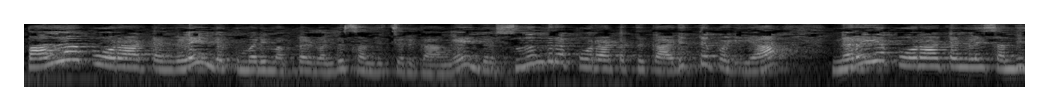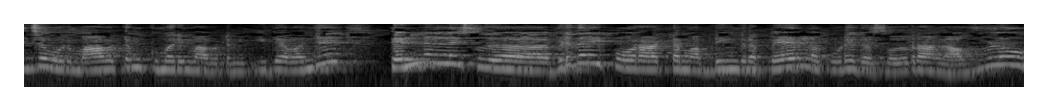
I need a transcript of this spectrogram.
பல போராட்டங்களை இந்த குமரி மக்கள் வந்து சந்திச்சிருக்காங்க. இந்த சுதந்திர போராட்டத்துக்கு அடுத்தபடியா நிறைய போராட்டங்களை சந்திச்ச ஒரு மாவட்டம் குமரி மாவட்டம். இத வந்து தென்னெல்லை சு- விடுதலை போராட்டம் அப்படிங்கிற பேர்ல கூட இதை சொல்றாங்க. அவ்வளவு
